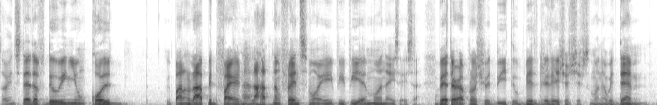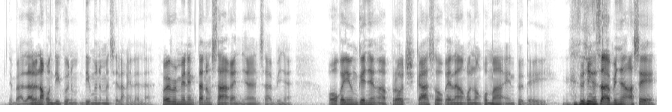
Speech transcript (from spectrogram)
So instead of doing yung cold parang rapid fire na Ah. lahat ng friends mo ay PPM mo na isa-isa. Better approach would be to build relationships muna with them. 'Di ba? Lalo na kung di, ko, di mo naman sila kilala. However, may nagtanong sa akin yan. Sabi niya, okay yung ganyang approach, kaso kailangan ko lang kumain today. Yun yung sabi niya kasi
